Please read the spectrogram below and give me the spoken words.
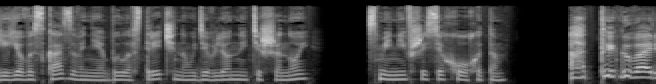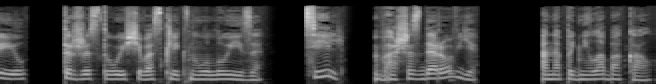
Ее высказывание было встречено удивленной тишиной, сменившейся хохотом. «А ты говорил!» — торжествующе воскликнула Луиза. «Тиль, ваше здоровье!» Она подняла бокал.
